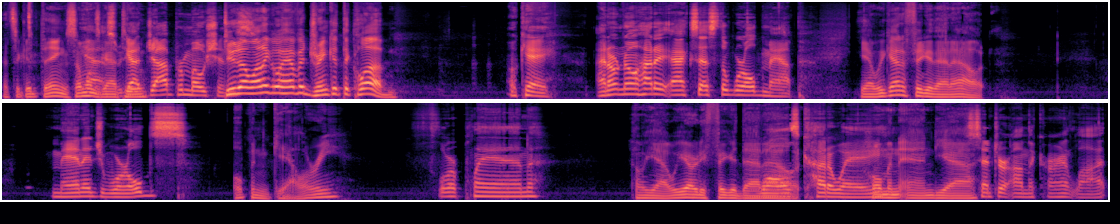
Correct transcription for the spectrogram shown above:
That's a good thing. Someone's yeah, so got we to. got job promotions. Dude, I want to go have a drink at the club. Okay, I don't know how to access the world map. Yeah, we got to figure that out. Manage worlds, Open gallery. floor plan, Oh yeah, we already figured that walls out. Walls cutaway, Home and end. Yeah. center on the current lot.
